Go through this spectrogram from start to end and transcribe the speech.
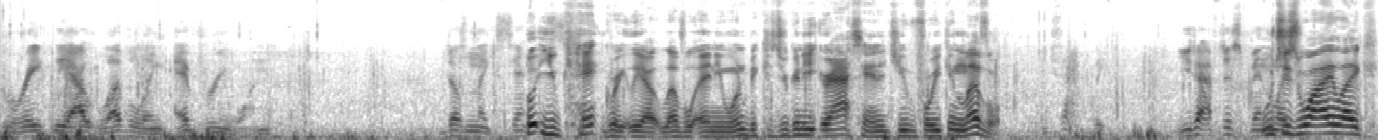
greatly out leveling everyone. It doesn't make sense. But you can't greatly outlevel anyone because you're gonna get your ass handed to you before you can level. exactly. You'd have to spend. Which like, is why, like,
